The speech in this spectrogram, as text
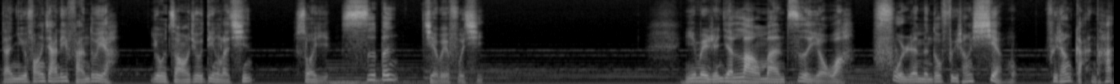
但女方家里反对呀，又早就定了亲，所以私奔结为夫妻。因为人家浪漫自由啊。富人们都非常羡慕，非常感叹，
